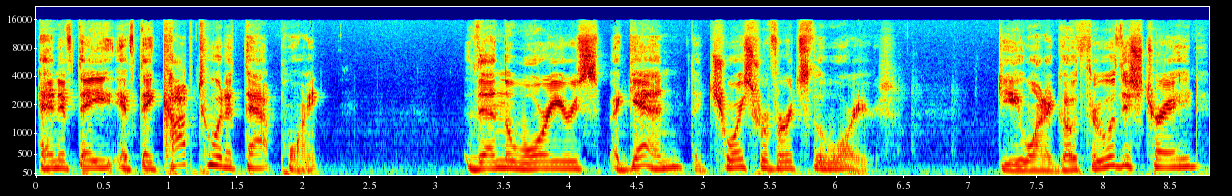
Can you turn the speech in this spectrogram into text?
And if they if they cop to it at that point, then the Warriors again, the choice reverts to the Warriors. Do you want to go through with this trade?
